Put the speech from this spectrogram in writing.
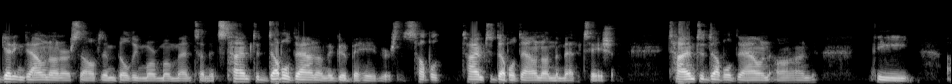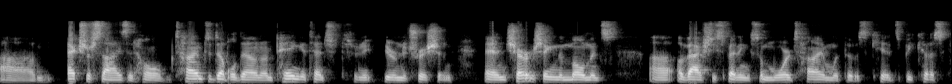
getting down on ourselves and building more momentum. It's time to double down on the good behaviors. It's time to double down on the meditation. Time to double down on the um, exercise at home. Time to double down on paying attention to your nutrition and cherishing the moments uh, of actually spending some more time with those kids because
